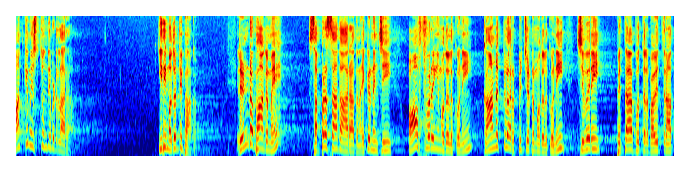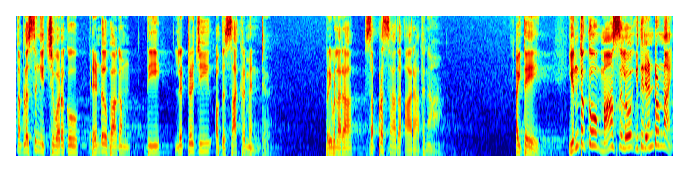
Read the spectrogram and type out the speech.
వాక్యం ఇస్తుంది బిడ్డలారా. ఇది మొదటి భాగం. రెండో భాగమే సప్రసాద ఆరాధన. ఇక్కడి నుంచి? ఆఫరింగ్ మొదలుకొని కానుకలు అర్పించటం మొదలుకొని చివరి పితాపుత్ర పవిత్రాత్మ బ్లెస్సింగ్ ఇచ్చే వరకు రెండో భాగం the liturgy of the sacrament. ప్రియులరా సప్రసాద ఆరాధన. అయితే ఎందుకు మాసలో ఇది రెండు ఉన్నాయి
